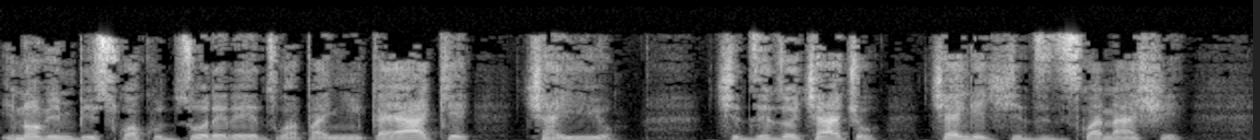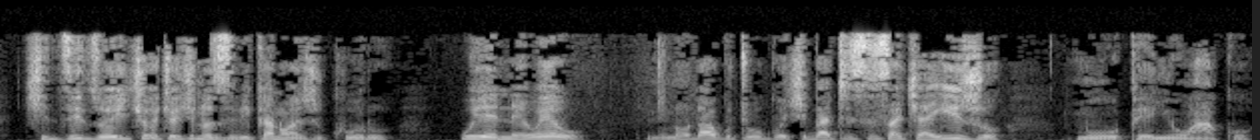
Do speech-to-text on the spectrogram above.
inovimbiswa kudzoreredzwa panyika yake chaiyo. Chidzidzo chacho chainge chichidzidziswa nashe. Chidzidzo ichocho chinozivikanwa zvikuru uye newewo ndinoda kuti ugochibatisisa chaizvo muupenyu hwako.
